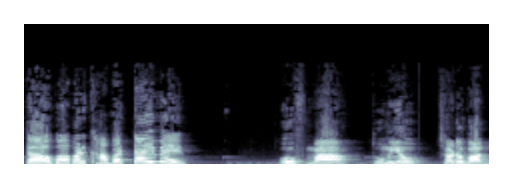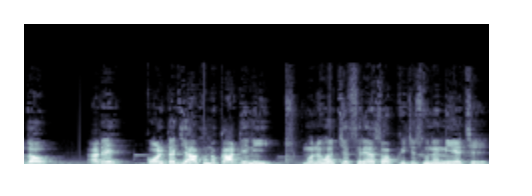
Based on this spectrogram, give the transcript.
তাও আবার খাবার টাইমে উফ, মা, তুমিও, ছাড়ো, বাদ দাও। আরে, কলটা যে এখনও কাটেনি, মনে হচ্ছে শ্রেয়া সবকিছু শুনে নিয়েছে।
